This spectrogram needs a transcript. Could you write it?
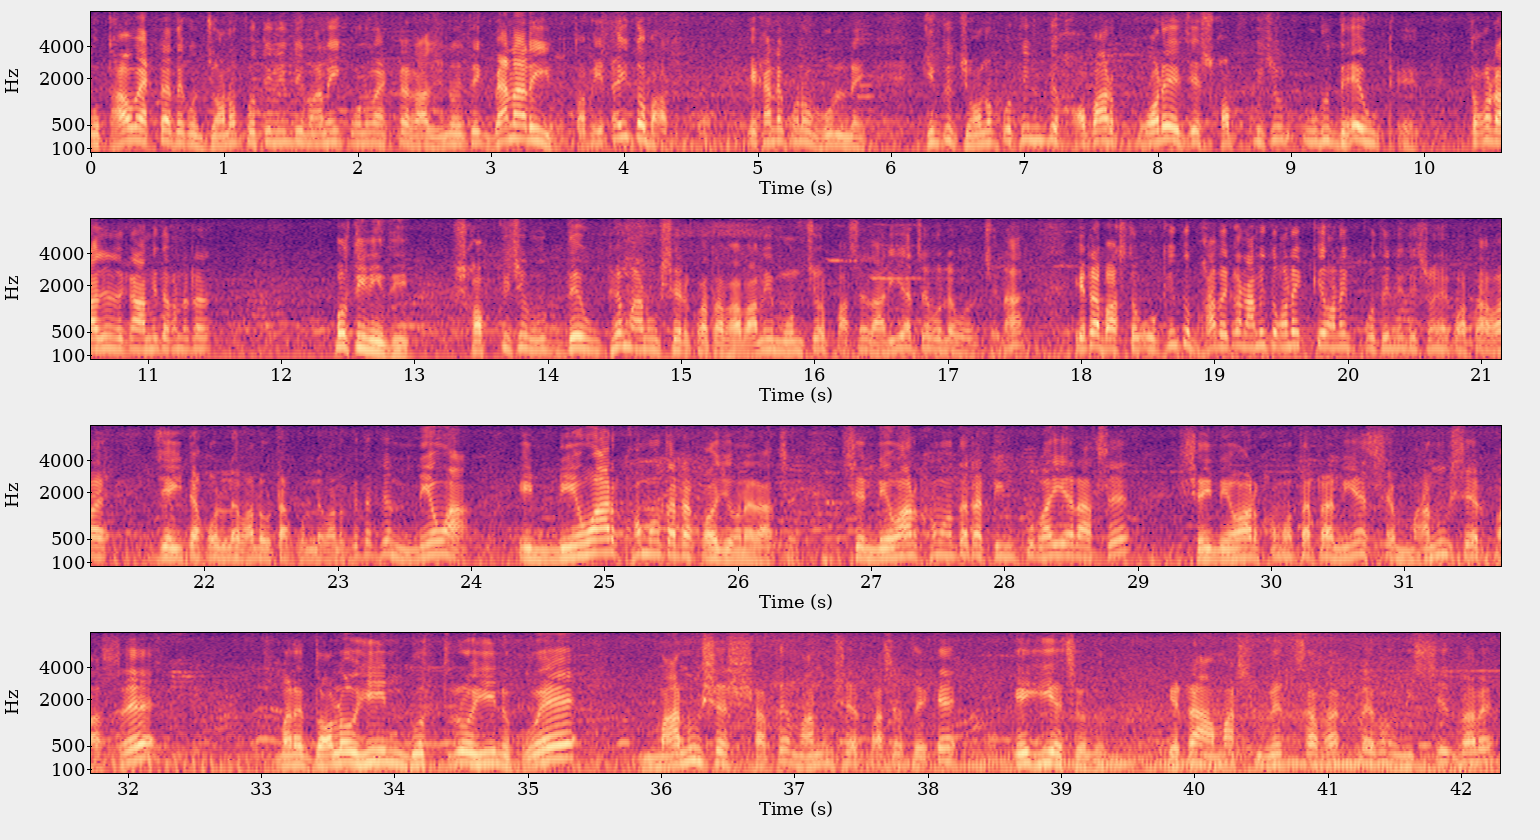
কোথাও একটা দেখুন, জনপ্রতিনিধি মানেই কোনো একটা রাজনৈতিক ব্যানারেই হতে হবে এটাই তো বাস্তব, এখানে কোনো ভুল নেই। কিন্তু জনপ্রতিনিধি হবার পরে যে সব কিছুর ঊর্ধ্বে উঠে তখন রাজনীতি আমি তখন একটা প্রতিনিধি। সব কিছুর ঊর্ধ্বে উঠে মানুষের কথা ভাব। আমি মঞ্চর পাশে দাঁড়িয়ে আছে বলে বলছি না। এটা বাস্তব। ও কিন্তু ভাবে, কারণ আমি তো অনেককে, অনেক প্রতিনিধির সঙ্গে কথা হয় যে এইটা করলে ভালো, ওটা করলে ভালো। কিন্তু একজন নেওয়া, এই নেওয়ার ক্ষমতাটা কয়জনের আছে? সে নেওয়ার ক্ষমতাটা টিঙ্কু ভাইয়ের আছে। সেই নেওয়ার ক্ষমতাটা নিয়ে সে মানুষের পাশে মানে দলহীন, গোত্রহীন হয়ে মানুষের সাথে, মানুষের পাশে থেকে এগিয়ে চলুক। এটা আমার শুভেচ্ছা থাকল এবং নিশ্চিতভাবে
